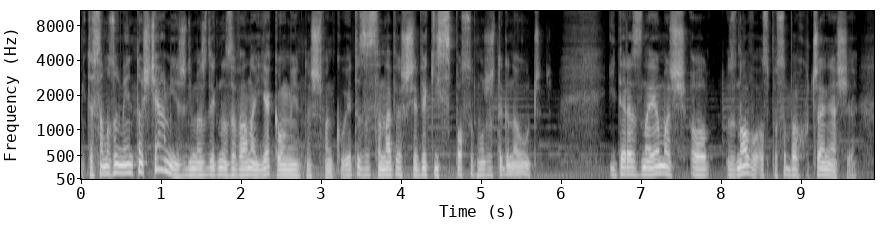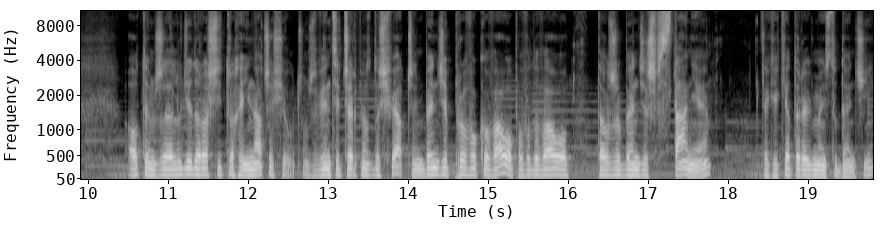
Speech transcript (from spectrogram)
I to samo z umiejętnościami. Jeżeli masz zdiagnozowane, jaka umiejętność szwankuje, to zastanawiasz się, w jaki sposób możesz tego nauczyć. I teraz znajomość o, znowu o sposobach uczenia się, o tym, że ludzie dorośli trochę inaczej się uczą, że więcej czerpią z doświadczeń, będzie prowokowało, powodowało to, że będziesz w stanie, tak jak ja to robię moi studenci,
